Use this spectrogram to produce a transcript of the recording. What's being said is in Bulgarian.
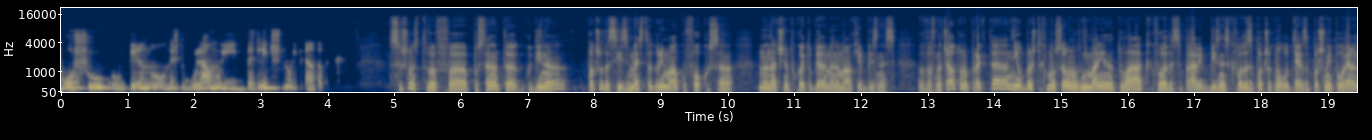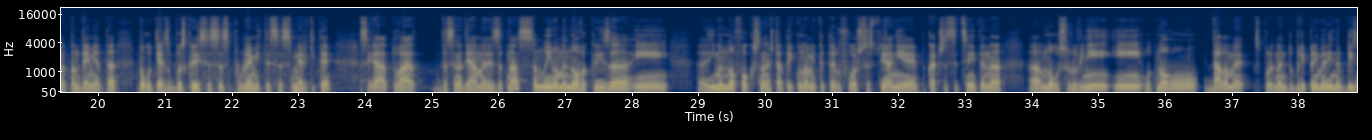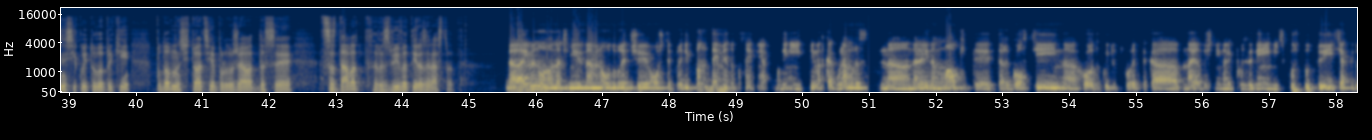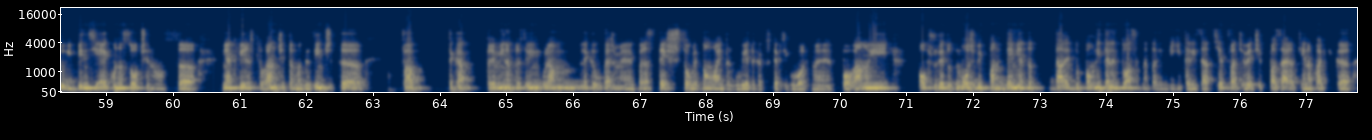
лошо, корумпирано, нещо голямо и безлично и така нататък. Всъщност в последната година почва да се измества дори малко фокуса на начина по който гледаме на малкия бизнес. В началото на проекта ни обръщахме особено внимание на това какво е да се прави бизнес, какво е да започват много от тях, започна и по време на пандемията. Много от тях сблъскали се с проблемите, с мерките. Сега това да се надяваме е зад нас, но имаме нова криза и има нов фокус на нещата. Економиката е в лошо състояние, покачват се цените на много суровини и отново даваме, според мен, добри примери на бизнеси, които въпреки подобна ситуация продължават да се създават, развиват и разрастват. Да, да, именно. Значи, ние знаем много добре, че още преди пандемията, последните няколко години, има така голям ръст на, нали, на малките търговци, на хората, които творят така най-различни нали, произведения на изкуството и всякакви други бизнеси, еконасоченост, някакви ресторанчета, магазинчета. Това така премина през един голям, лека го кажем, растеж с оглед на онлайн търговията, както с теб си говорихме по-рано и общо дето, може би пандемията даде допълнителен тласък на тази дигитализация, това, че вече пазарът е на практика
